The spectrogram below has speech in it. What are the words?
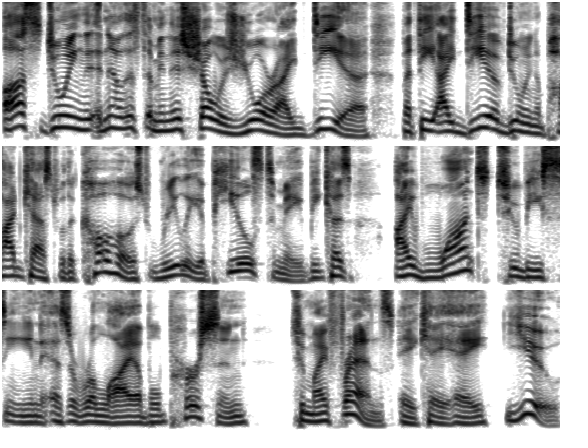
us doing now this i mean this show is your idea but the idea of doing a podcast with a co-host really appeals to me because i want to be seen as a reliable person to my friends aka you.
